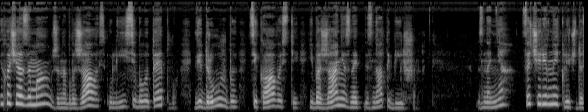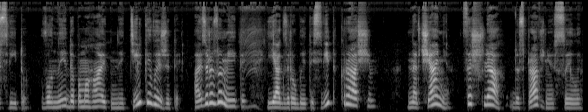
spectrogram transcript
І хоча зима вже наближалась, у лісі було тепло, від дружби, цікавості і бажання знати більше. Знання це чарівний ключ до світу. Вони допомагають не тільки вижити, а й зрозуміти, як зробити світ кращим. Навчання це шлях до справжньої сили.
